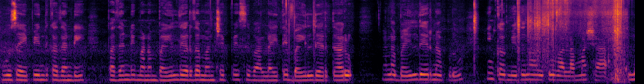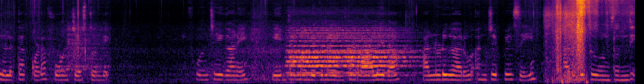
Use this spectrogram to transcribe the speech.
పూజ అయిపోయింది కదండి పదండి మనం బయలుదేరదామని చెప్పేసి వాళ్ళైతే బయలుదేరతారు. అలా బయలుదేరినప్పుడు ఇంకా మిథున అయితే వాళ్ళమ్మ షా లలితకు కూడా ఫోన్ చేస్తుంది. ఫోన్ చేయగానే ఏంటమ్మా మిథున ఇంకా రాలేదా? అల్లుడు గారు అని చెప్పేసి అడుగుతూ ఉంటుంది.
